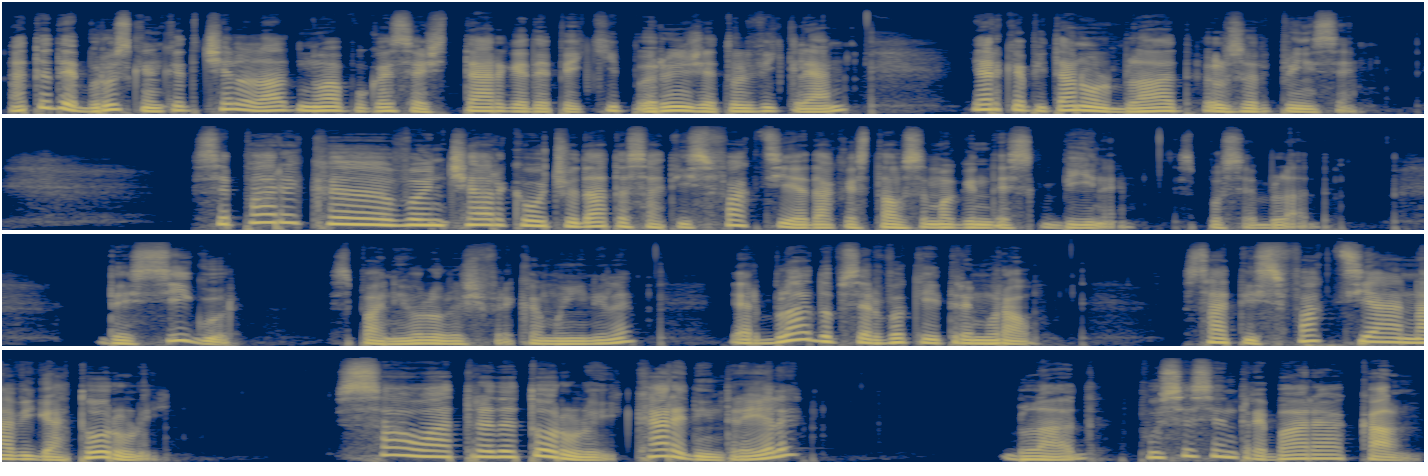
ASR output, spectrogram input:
atât de brusc încât celălalt nu apucă să șteargă de pe chip rânjetul viclean, iar capitanul Blad îl surprinse. Se pare că vă încearcă o ciudată satisfacție dacă stau să mă gândesc bine, spuse Blad. Desigur, spaniolul își frecă mâinile, iar Blad observă că îi tremurau. Satisfacția navigatorului. sau a trădătorului? Care dintre ele? Blood pusese întrebarea calm.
